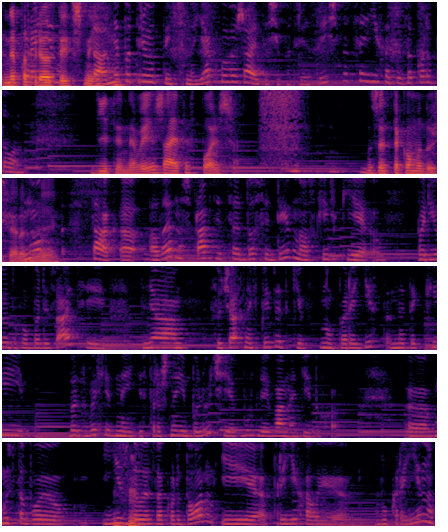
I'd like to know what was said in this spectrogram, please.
не патріотичний. Да, не патріотично. Як ви вважаєте, чи патріотично це їхати за кордон? Діти, не виїжджайте в Польщу. Ну, щось в такому дусі, я розумію. Ну, Так, е, але насправді це досить дивно, оскільки в період глобалізації для сучасних підлітків ну, переїзд не такий безвихідний і страшний і болючий, як був для Івана Дідуха. Е, ми з тобою їздили за кордон і приїхали в Україну.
